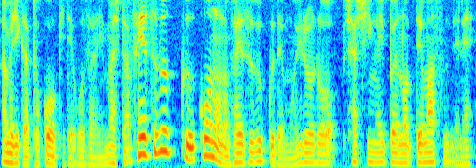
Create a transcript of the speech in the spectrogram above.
アメリカ渡航記でございました。Facebook、河野の Facebook でもいろいろ写真がいっぱい載ってますんでね、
